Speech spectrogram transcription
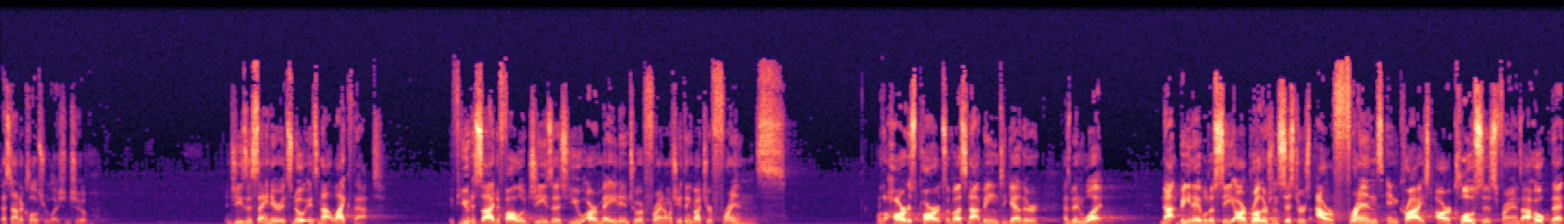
That's not a close relationship. And Jesus is saying here, it's, no, it's not like that. If you decide to follow Jesus, you are made into a friend. I want you to think about your friends. One of the hardest parts of us not being together has been what? Not being able to see our brothers and sisters, our friends in Christ, our closest friends. I hope that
